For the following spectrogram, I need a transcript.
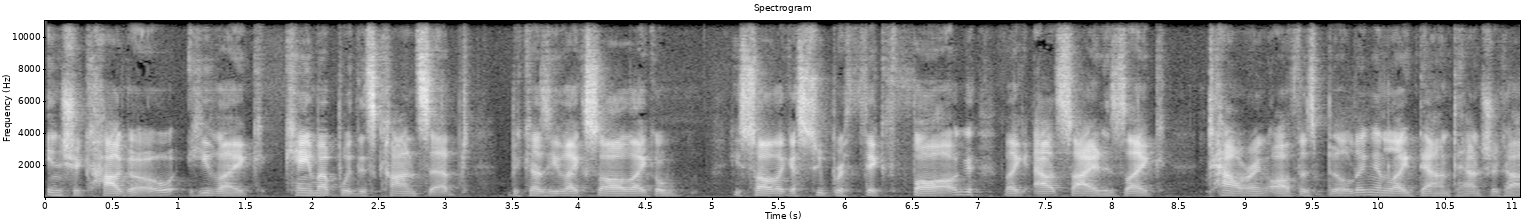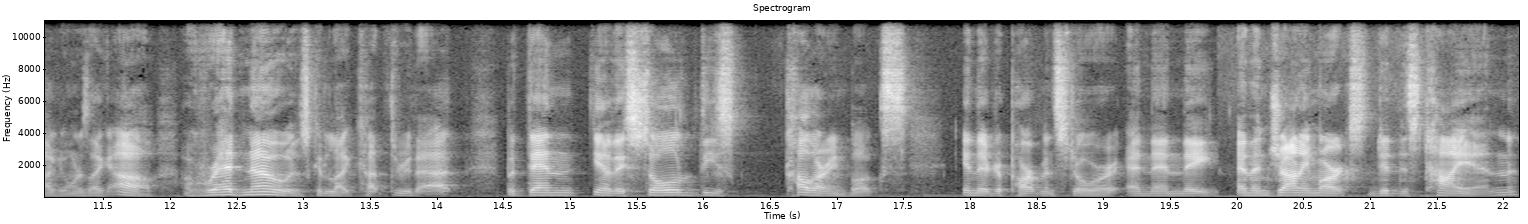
in Chicago, he like came up with this concept because he like saw like a he saw like a super thick fog like outside his like towering office building in like downtown Chicago and was like, oh, a red nose could like cut through that. But then, you know, they sold these coloring books in their department store and then they and then Johnny Marks did this tie-in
